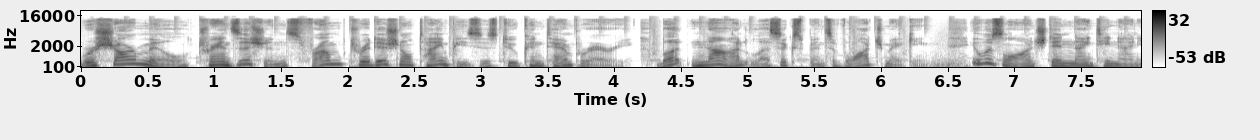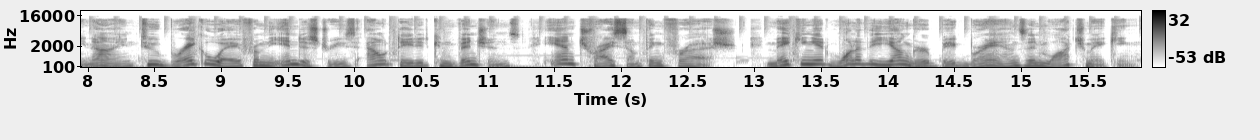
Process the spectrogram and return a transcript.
Richard Mille transitions from traditional timepieces to contemporary, but not less expensive watchmaking. It was launched in 1999 to break away from the industry's outdated conventions and try something fresh, making it one of the younger big brands in watchmaking.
